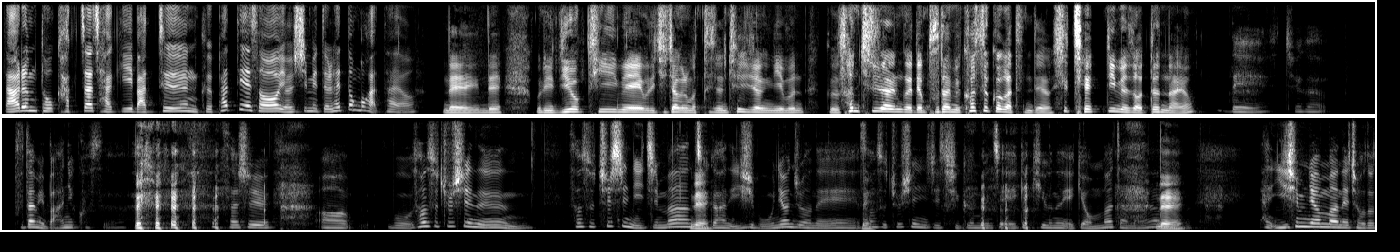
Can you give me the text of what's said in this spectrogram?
나름 더 각자 자기 맡은 그 파트에서 열심히들 했던 것 같아요. 네, 근데 우리 뉴욕 팀의 우리 지장을 맡으신 최지정님은 그 선출이라는 거에 대한 부담이 컸을 것 같은데요. 실제 뛰면서 어땠나요? 네, 제가 부담이 많이 컸어요. 네. 사실 어, 뭐 선수 출신은 선수 출신이지만 네. 제가 한 25년 전에 네. 선수 출신이지 지금은 이제 애기 키우는 애기 엄마잖아요. 네. 한 20년 만에 저도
